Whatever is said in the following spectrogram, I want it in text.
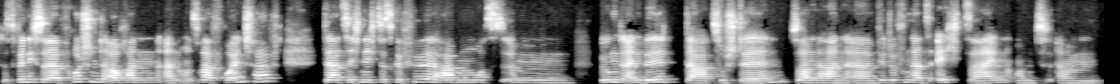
Das finde ich so erfrischend auch an, an unserer Freundschaft, dass ich nicht das Gefühl haben muss, ähm, irgendein Bild darzustellen, sondern äh, wir dürfen ganz echt sein und ähm,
